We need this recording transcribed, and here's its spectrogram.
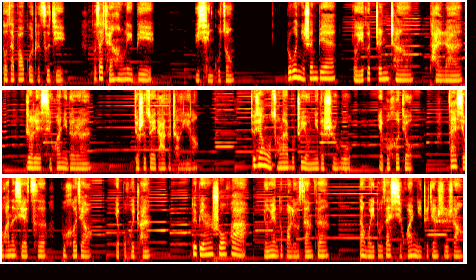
都在包裹着自己，都在权衡利弊，欲擒故纵。如果你身边有一个真诚、坦然、热烈喜欢你的人，就是最大的诚意了。就像我从来不吃油腻的食物，也不喝酒，再喜欢的鞋子不合脚也不会穿。对别人说话永远都保留三分，但唯独在喜欢你这件事上，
